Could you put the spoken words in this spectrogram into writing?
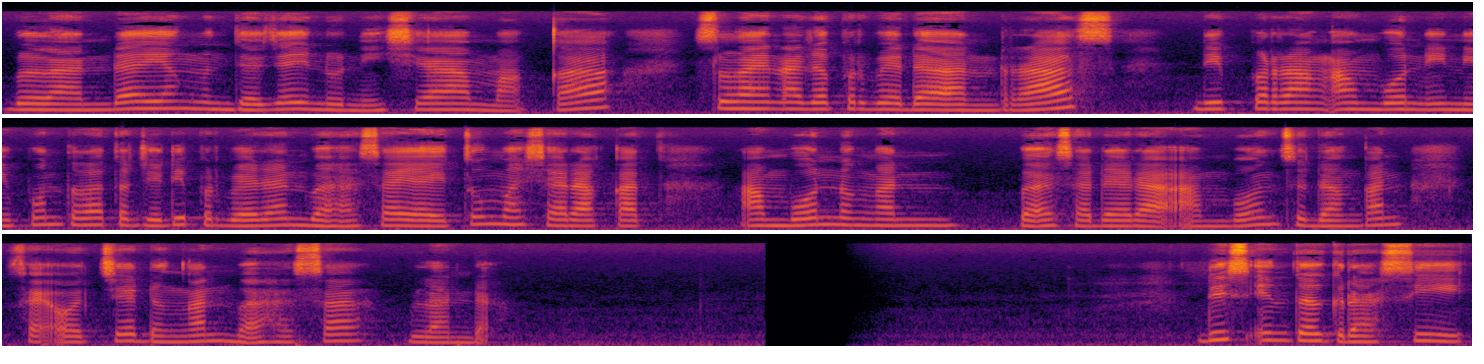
Belanda yang menjajah Indonesia. Maka, selain ada perbedaan ras, di Perang Ambon ini pun telah terjadi perbedaan bahasa, yaitu masyarakat Ambon dengan bahasa daerah Ambon, sedangkan VOC dengan bahasa Belanda. Disintegrasi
